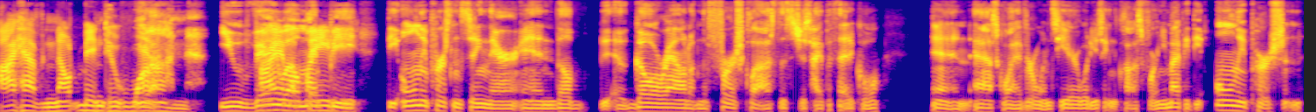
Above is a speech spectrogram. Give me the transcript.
I have not been to one. You very well might baby. be the only person sitting there, and they'll uh, go around on the first class. This is just hypothetical, and ask why everyone's here. What are you taking the class for? And you might be the only person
